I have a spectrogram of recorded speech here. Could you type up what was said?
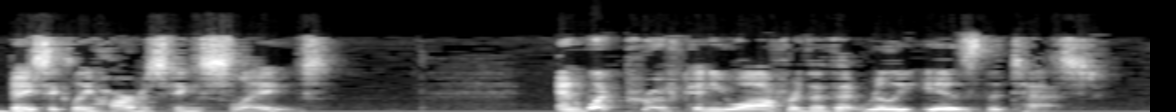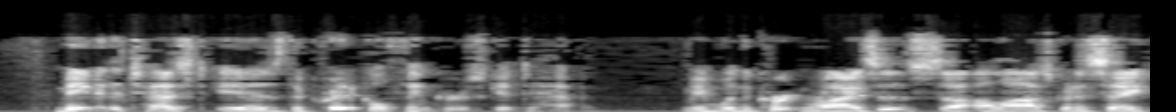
basically harvesting slaves? And what proof can you offer that that really is the test? Maybe the test is the critical thinkers get to heaven. Maybe when the curtain rises, uh, Allah is going to say,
